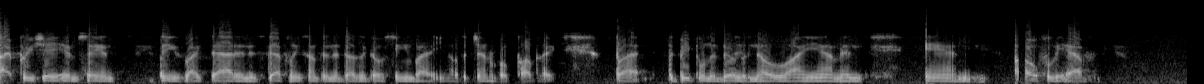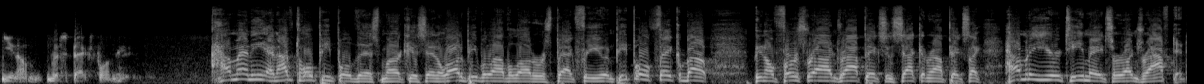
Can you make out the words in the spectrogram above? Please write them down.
I appreciate him saying things like that, and it's definitely something that doesn't go seen by you know the general public, but the people in the building know who I am, and and hopefully have you know respect for me how many, and I've told people this, Marcus, and a lot of people have a lot of respect for you, and people think about, you know, first round draft picks and second round picks, like how many of your teammates are undrafted?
